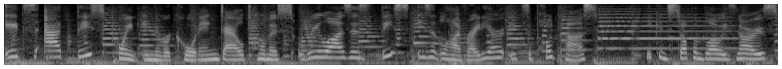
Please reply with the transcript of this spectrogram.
It's at this point in the recording, Dale Thomas realises this isn't live radio, it's a podcast. He can stop and blow his nose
